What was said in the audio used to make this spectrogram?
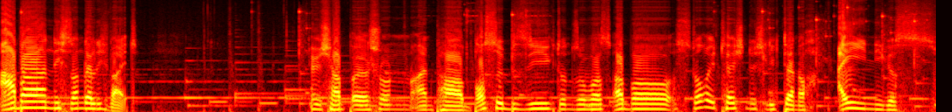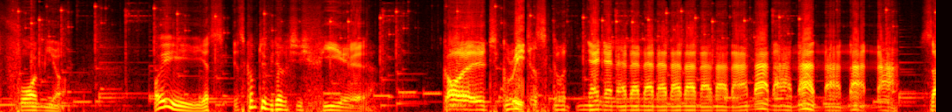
aber nicht sonderlich weit. Ich habe äh, schon ein paar Bosse besiegt und sowas, aber storytechnisch liegt da noch einiges vor mir. Ui, jetzt, jetzt kommt hier wieder richtig viel. Gold, Greed ist gut. Na na na na na na na na na na na na na na na na. So.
